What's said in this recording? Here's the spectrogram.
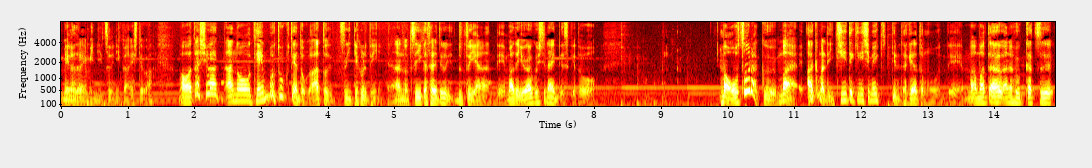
メガドライミニ2に関しては。まあ私は、あの、店舗特典とか後でついてくるといいあの、追加されてくると嫌なんで、まだ予約してないんですけど、まあおそらく、まああくまで一時的に締め切ってるだけだと思うんで、まあまたあの復活、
